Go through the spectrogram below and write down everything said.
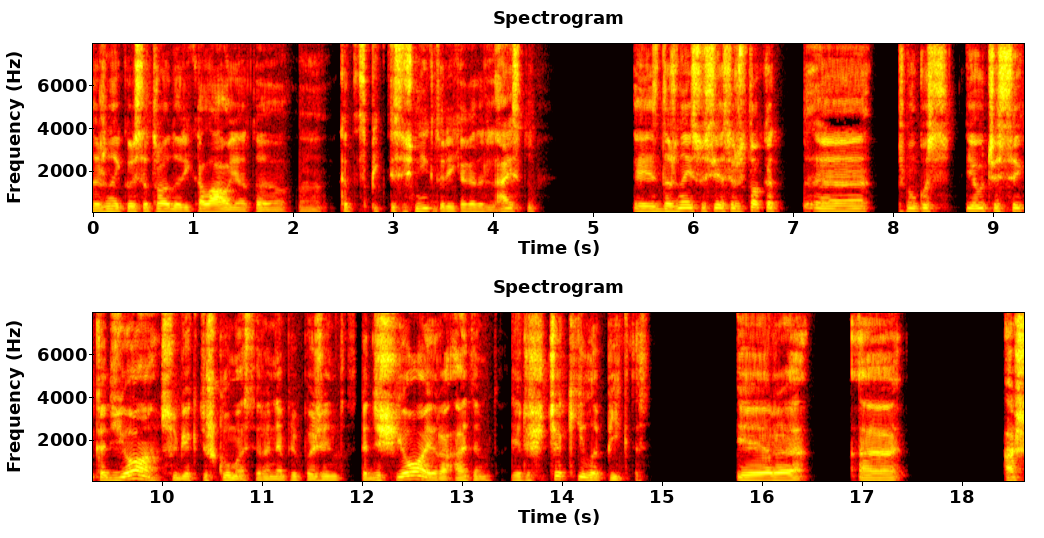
dažnai, kuris atrodo reikalauja, to, e, kad tas piktis išnyktų, reikia, kad ir leistų. Tai jis dažnai susijęs ir su to, kad e, žmogus jaučiasi, kad jo subjektiškumas yra nepripažintas, kad iš jo yra atimta ir iš čia kyla piktis. Ir e, aš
